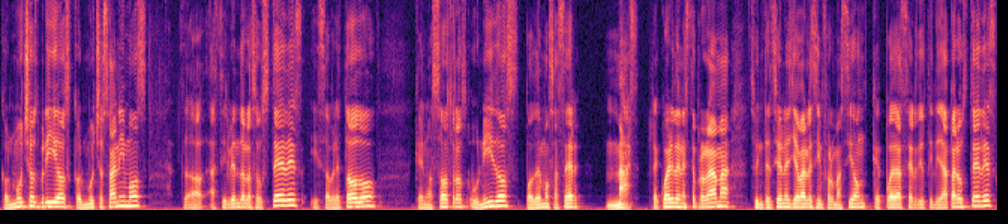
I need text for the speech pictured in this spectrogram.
con muchos bríos, con muchos ánimos sirviéndolos a ustedes y sobre todo que nosotros unidos podemos hacer más. Recuerden este programa, su intención es llevarles información que pueda ser de utilidad para ustedes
